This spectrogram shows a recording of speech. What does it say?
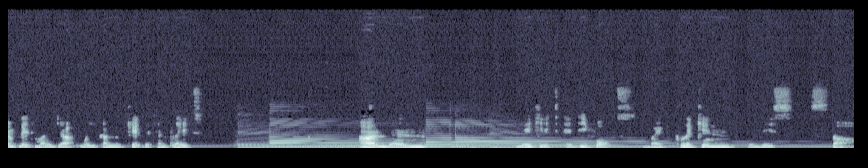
template manager where you can locate the template and then make it a default by clicking in this star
